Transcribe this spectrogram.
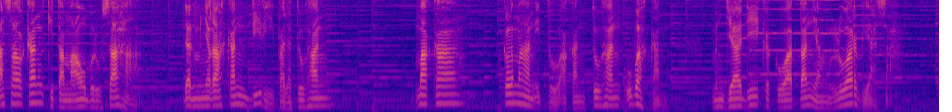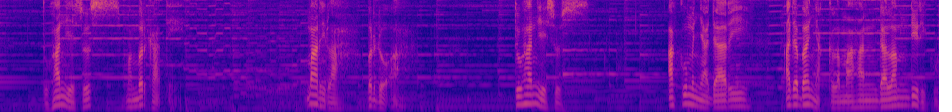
Asalkan kita mau berusaha dan menyerahkan diri pada Tuhan, maka kelemahan itu akan Tuhan ubahkan menjadi kekuatan yang luar biasa. Tuhan Yesus memberkati. Marilah berdoa. Tuhan Yesus, aku menyadari ada banyak kelemahan dalam diriku.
